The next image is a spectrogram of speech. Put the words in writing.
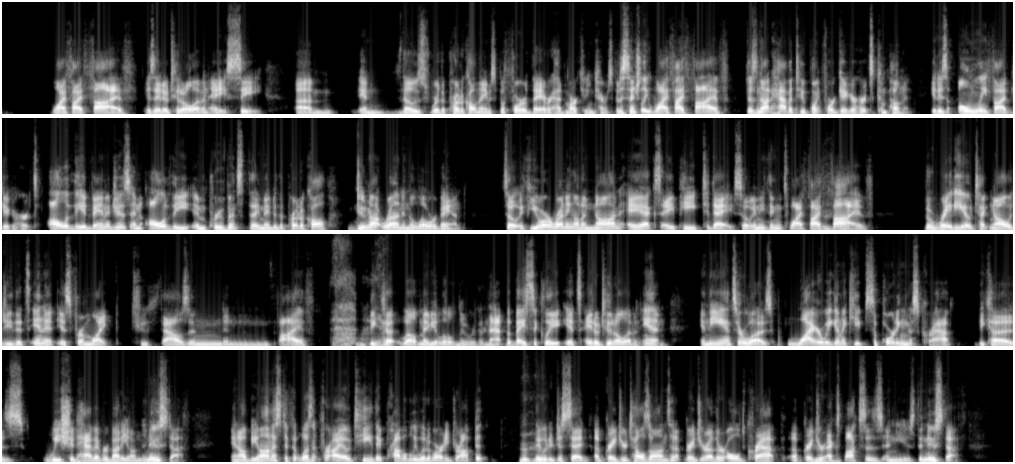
Wi-Fi 5 is 802.11ac. Um, and those were the protocol names before they ever had marketing terms. But essentially, Wi-Fi 5 does not have a 2.4 gigahertz component. It is only five gigahertz. All of the advantages and all of the improvements that they made to the protocol do not run in the lower band. So if you're running on a non AXAP today, so anything that's Wi Fi mm-hmm. 5, the radio technology that's in it is from like 2005 because yeah. well maybe a little newer than that but basically it's 802.11n and the answer was why are we going to keep supporting this crap because we should have everybody on the new stuff and i'll be honest if it wasn't for iot they probably would have already dropped it mm-hmm. they would have just said upgrade your Telxons and upgrade your other old crap upgrade your mm-hmm. xboxes and use the new stuff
